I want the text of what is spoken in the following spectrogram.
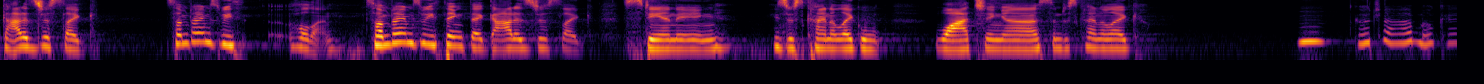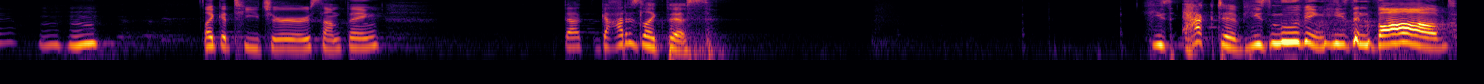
God is just like, sometimes we, hold on. Sometimes we think that God is just like standing, he's just kind of like watching us and just kind of like, mm, good job, okay, mm-hmm. Like a teacher or something. That God is like this. He's active, he's moving, he's involved.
